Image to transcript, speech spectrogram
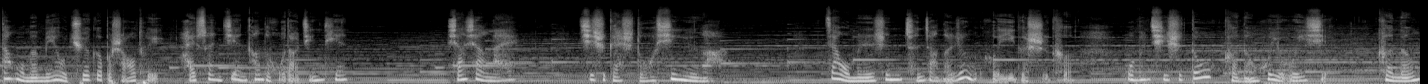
当我们没有缺胳膊少腿，还算健康的活到今天，想想来，其实该是多幸运啊！在我们人生成长的任何一个时刻，我们其实都可能会有危险，可能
